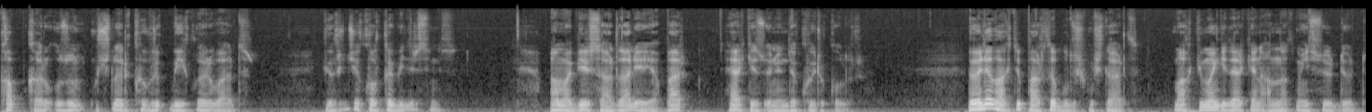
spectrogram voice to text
Kapkarı uzun uçları kıvrık bıyıkları vardır. Görünce korkabilirsiniz. Ama bir sardalya yapar, herkes önünde kuyruk olur. Öğle vakti parkta buluşmuşlardı. Mahkuma giderken anlatmayı sürdürdü.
